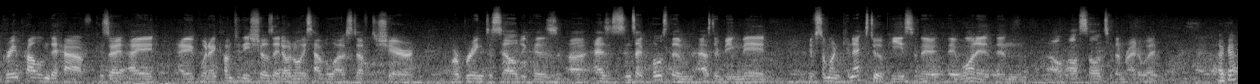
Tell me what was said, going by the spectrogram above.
a great problem to have because I, I, I when I come to these shows, I don't always have a lot of stuff to share or bring to sell because uh, as since I post them as they're being made, if someone connects to a piece and they, they want it, then I'll, I'll sell it to them right away. Okay.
